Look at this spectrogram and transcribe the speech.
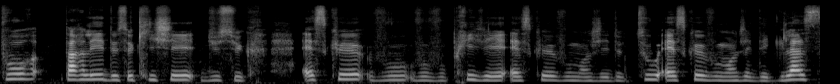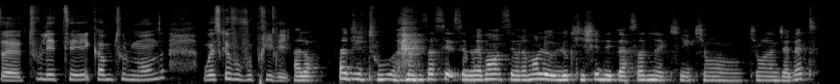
pour parler de ce cliché du sucre. Est-ce que vous, vous vous privez? Est-ce que vous mangez de tout? Est-ce que vous mangez des glaces euh, tout l'été comme tout le monde? Ou est-ce que vous vous privez? Alors, pas du tout. Ça, c'est vraiment, vraiment le, cliché des personnes qui, qui, ont, qui ont un diabète.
